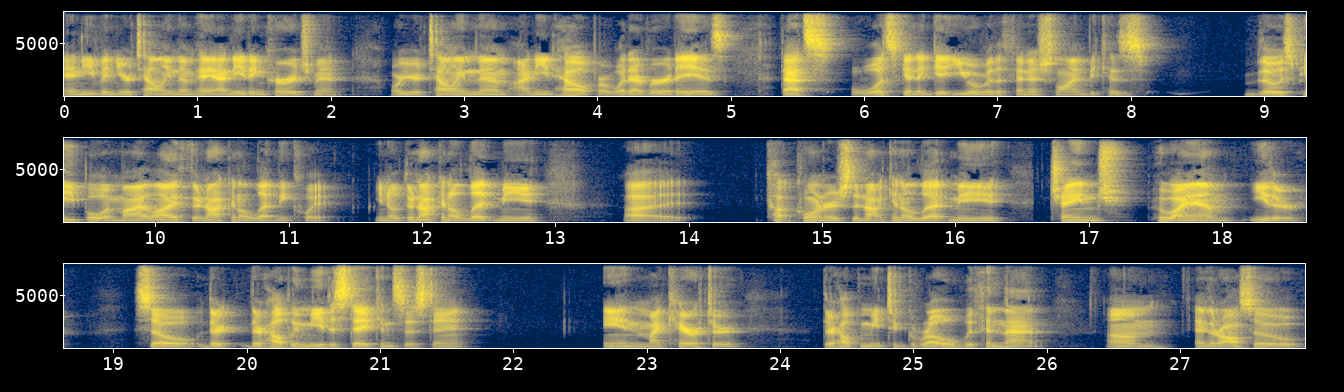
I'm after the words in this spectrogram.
and even you're telling them, "Hey, I need encouragement," or you're telling them, "I need help," or whatever it is, that's what's going to get you over the finish line because those people in my life, they're not going to let me quit. You know, they're not going to let me uh, cut corners. They're not going to let me change who I am either. So they're they're helping me to stay consistent in my character. They're helping me to grow within that. Um, and they're also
